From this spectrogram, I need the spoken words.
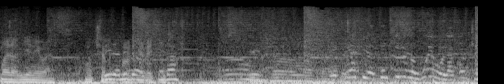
Bueno, bien Iván. Mucho mejor que. Le pegaste tiene los huevos, la concha.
